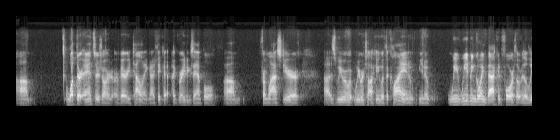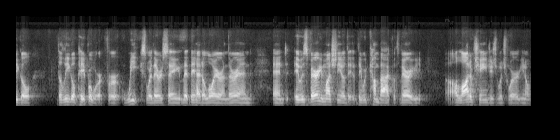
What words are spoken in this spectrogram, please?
um, what their answers are are very telling. I think a, a great example um, from last year uh, is we were we were talking with a client. You know, we we had been going back and forth over the legal the legal paperwork for weeks, where they were saying that they had a lawyer on their end, and it was very much you know they, they would come back with very a lot of changes, which were you know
